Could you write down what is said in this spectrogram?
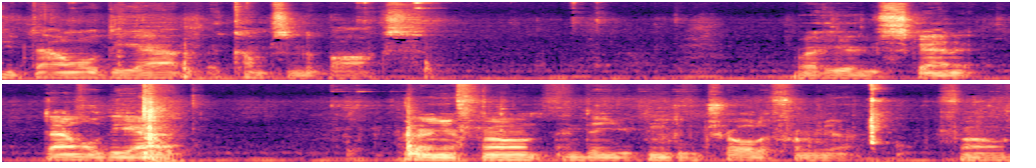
You download the app. It comes in the box. Right here, you scan it download the app, put on your phone, and then you can control it from your phone.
